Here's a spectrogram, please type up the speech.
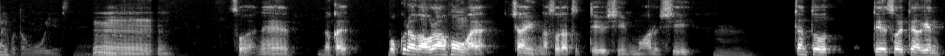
えることは多いですね。うん。そうだね。なんか、僕らがおらん方が社員が育つっていうシーンもあるし、うん、ちゃんと手添えてあげん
